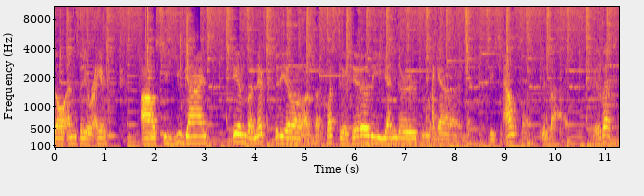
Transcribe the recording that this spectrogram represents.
so I'll end this video right here. I'll see you guys in the next video of the quest to kill the Ender Dragon. Peace out and goodbye. Goodbye.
